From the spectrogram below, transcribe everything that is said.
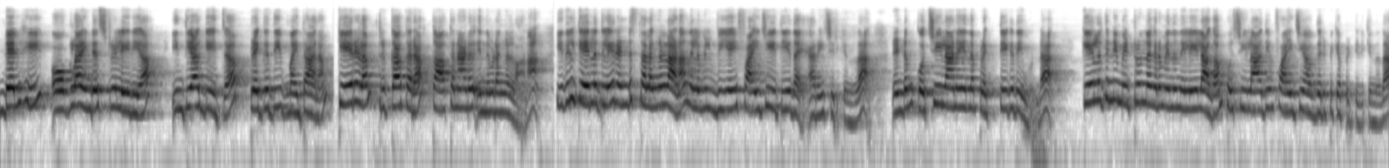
Delhi Okhla industrial area India Gate Pragati മൈതാനം കേരളം തൃക്കാക്കര കാക്കനാട് എന്നിവിടങ്ങളിലാണ്. ഇതിൽ കേരളത്തിലെ രണ്ട് സ്ഥലങ്ങളിലാണ് നിലവിൽ വി ഐ ഫൈവ് ജി എത്തിയതായി അറിയിച്ചിരിക്കുന്നത്. രണ്ടും കൊച്ചിയിലാണ് എന്ന പ്രത്യേകതയുമുണ്ട്. കേരളത്തിന്റെ മെട്രോ നഗരം എന്ന നിലയിലാകാം കൊച്ചിയിൽ ആദ്യം ഫൈവ് ജി അവതരിപ്പിക്കപ്പെട്ടിരിക്കുന്നത്.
